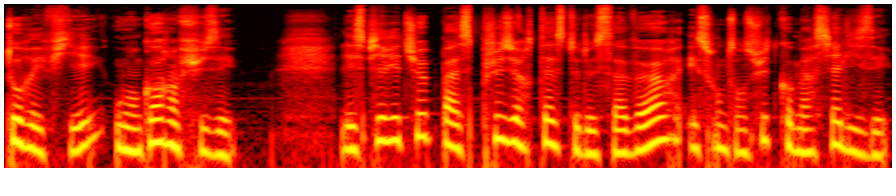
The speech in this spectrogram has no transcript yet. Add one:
torréfiée ou encore infusée. Les spiritueux passent plusieurs tests de saveur et sont ensuite commercialisés.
